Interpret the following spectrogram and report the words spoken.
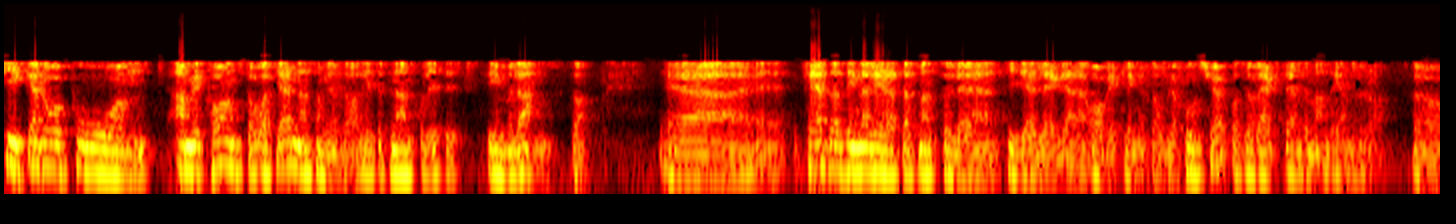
kikar då på amerikanska åtgärderna som jag sa, lite finanspolitisk stimulans. Då. Eh, Fed har signalerat att man skulle tidigare lägga avveckling av obligationsköp och så verkställde man det nu då eh,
